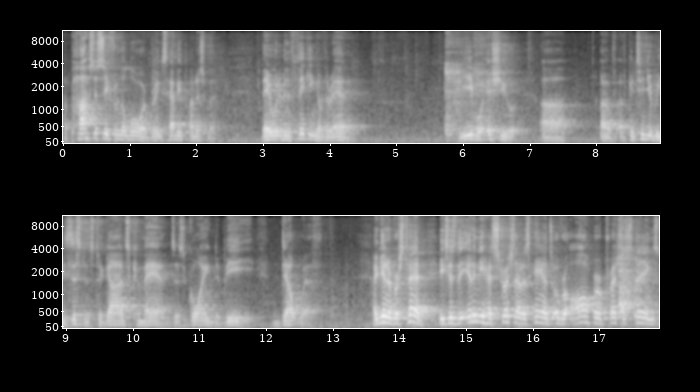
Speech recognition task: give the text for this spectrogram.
Apostasy from the Lord brings heavy punishment. They would have been thinking of their end. The evil issue uh, of, of continued resistance to God's commands is going to be dealt with. Again, in verse 10, he says, The enemy has stretched out his hands over all her precious things,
